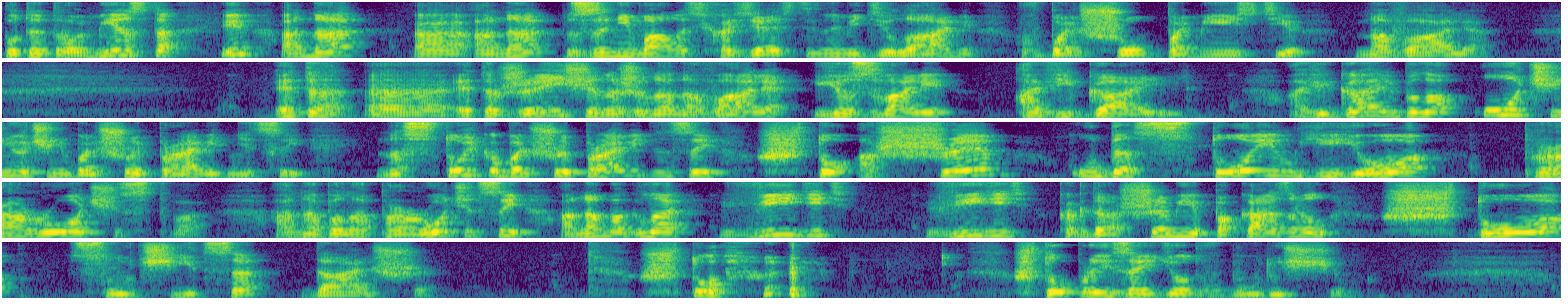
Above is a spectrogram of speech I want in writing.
вот этого места, и она, а, она занималась хозяйственными делами в большом поместье Наваля. Эта, э, эта женщина, жена Наваля, ее звали Авигайль. Авигайль была очень-очень большой праведницей, настолько большой праведницей, что Ашем удостоил ее пророчества. Она была пророчицей, она могла видеть видеть, когда Ашем ей показывал, что случится дальше. Что, что произойдет в будущем.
